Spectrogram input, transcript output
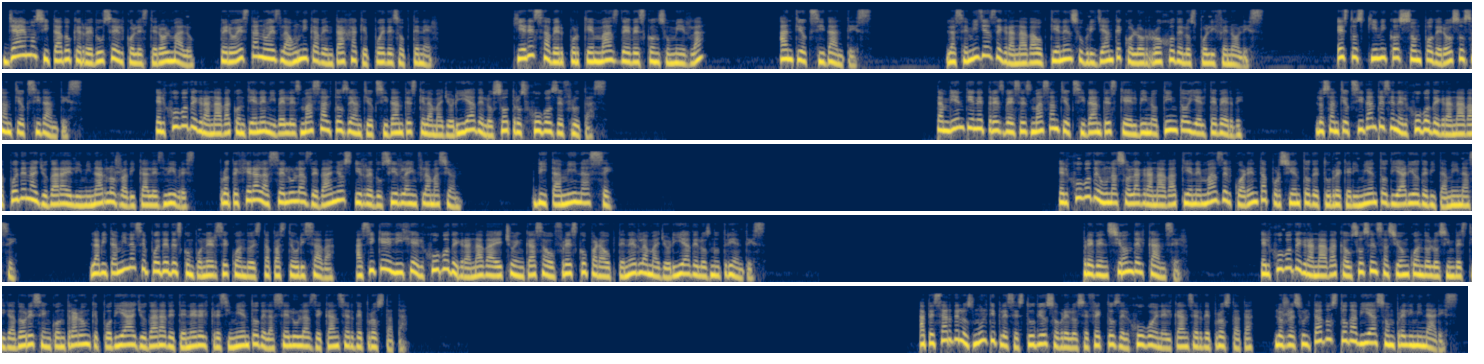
Ya hemos citado que reduce el colesterol malo, pero esta no es la única ventaja que puedes obtener. ¿Quieres saber por qué más debes consumirla? Antioxidantes. Las semillas de granada obtienen su brillante color rojo de los polifenoles. Estos químicos son poderosos antioxidantes. El jugo de granada contiene niveles más altos de antioxidantes que la mayoría de los otros jugos de frutas. También tiene tres veces más antioxidantes que el vino tinto y el té verde. Los antioxidantes en el jugo de granada pueden ayudar a eliminar los radicales libres, proteger a las células de daños y reducir la inflamación. Vitamina C. El jugo de una sola granada tiene más del 40% de tu requerimiento diario de vitamina C. La vitamina C puede descomponerse cuando está pasteurizada, así que elige el jugo de granada hecho en casa o fresco para obtener la mayoría de los nutrientes. Prevención del cáncer. El jugo de granada causó sensación cuando los investigadores encontraron que podía ayudar a detener el crecimiento de las células de cáncer de próstata. A pesar de los múltiples estudios sobre los efectos del jugo en el cáncer de próstata, los resultados todavía son preliminares.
